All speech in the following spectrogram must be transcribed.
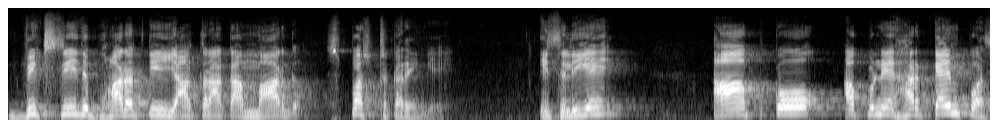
विकसित भारत की यात्रा का मार्ग स्पष्ट करेंगे। इसलिए आपको अपने हर कैंपस,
